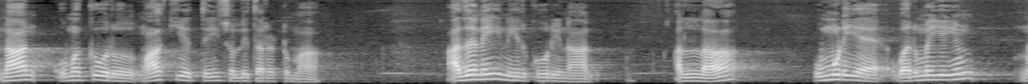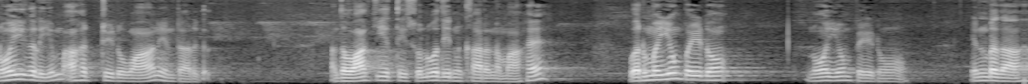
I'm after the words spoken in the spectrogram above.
நான் உமக்கு ஒரு வாக்கியத்தை சொல்லித் தரட்டுமா? அதனை நீர் கூறினால் அல்லாஹ் உம்முடைய வறுமையையும் நோய்களையும் அகற்றிடுவான் என்றார்கள். அந்த வாக்கியத்தை சொல்வதின் காரணமாக வறுமையும் போயிடும் நோயும் போயிடும் என்பதாக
